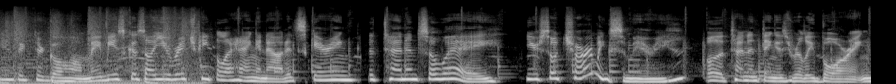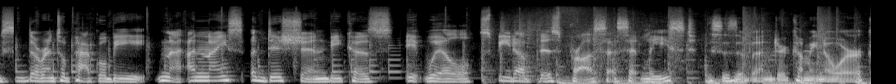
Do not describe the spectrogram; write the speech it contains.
Yeah, Victor, go home. Maybe it's because all you rich people are hanging out. It's scaring the tenants away. You're so charming, Simaria. Well, the tenant thing is really boring. The rental pack will be a nice addition because it will speed up this process at least. This is a vendor coming to work.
